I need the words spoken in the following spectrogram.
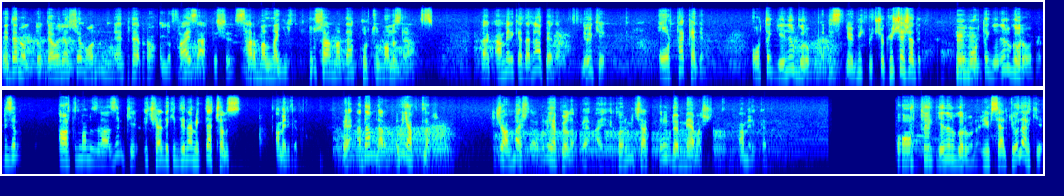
neden oldu? Devalüasyon onun neden oldu? Faiz artışı sarmalına girdik. Bu sarmaldan kurtulmamız lazım. Bak Amerika'da ne yapıyor adam? Diyor ki orta kadem, orta gelir grubunda biz diyor büyük bir çöküş yaşadık. Bu orta gelir grubunu bizim artırmamız lazım ki içerideki dinamikler çalışsın Amerika'da. Ve adamlar bunu yaptılar. Şu an başlar bunu yapıyorlar ve ekonomi çarkları dönmeye başladı Amerika'da. Orta gelir grubunu yükseltiyorlar ki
